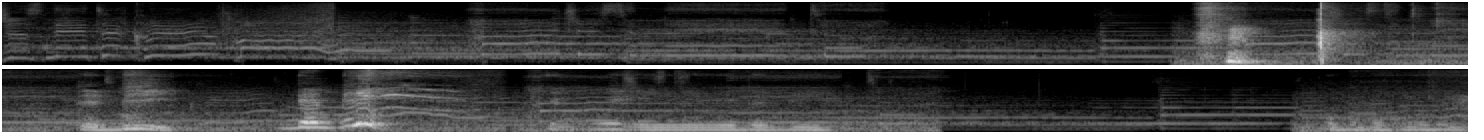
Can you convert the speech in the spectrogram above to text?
just need to clear my I just need to The B. The bee. The way the B. Open, open, open.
